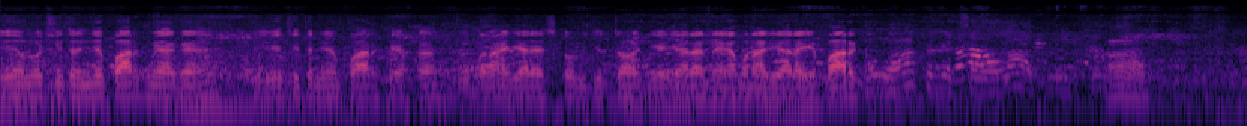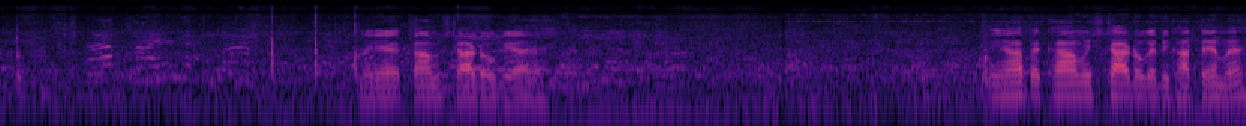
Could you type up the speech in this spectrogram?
ये हम लोग चितरंजन पार्क में आ गए हैं। ये चितरंजन पार्क है आपका जो बनाया जा रहा है, इसको भी जितना किया जा रहा है, नया बनाया जा रहा है ये पार्क। हाँ। देखिए काम स्टार्ट हो गया है। यहाँ पे काम स्टार्ट हो गया, दिखाते हैं मैं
